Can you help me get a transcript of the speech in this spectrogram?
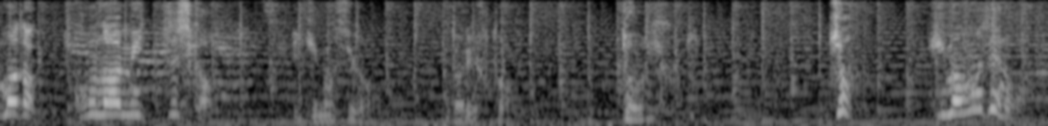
まだコーナー3つしか。行きますよドリフトドリフト？じゃ今までのは？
